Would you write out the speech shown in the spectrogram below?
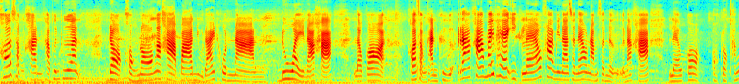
ข้อสำคัญค่ะเพื่อนๆ ดอกของน้องอะค่ะ บานอยู่ได้ทนนานด้วยนะคะ แล้วก็ ข้อสำคัญคือราคาไม่แพงอีกแล้วค่ะมีนาชาแนลนำเสนอนะคะ แล้วก็ออกดอกทั้ง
